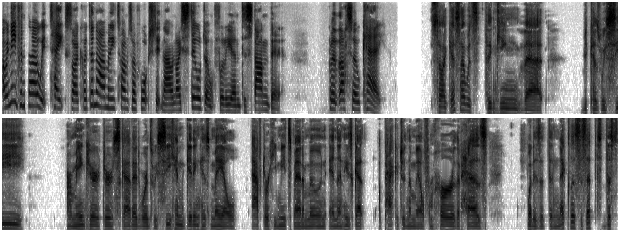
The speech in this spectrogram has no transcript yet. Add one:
I mean, even though it takes like I don't know how many times I've watched it now, and I still don't fully understand it, but that's okay. So I guess I was thinking that because we see our main character, Scott Edwards, we see him getting his mail after he meets Madam Moon, and then he's got a package in the mail from her that has what is it? The necklace? Is that the?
